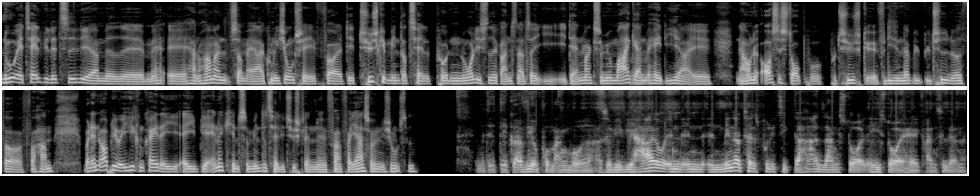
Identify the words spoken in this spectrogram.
Nu øh, talte vi lidt tidligere med, øh, med øh, Hanno Hammann, som er kommunikationschef for det tyske mindretal på den nordlige side af grænsen, altså i, i Danmark, som jo meget gerne vil have, at de her øh, navne også står på, på tysk, øh, fordi det nok vil betyde noget for, for ham. Hvordan oplever I helt konkret, at I, at I bliver anerkendt som mindretal i Tyskland øh, fra, fra jeres organisations side? Jamen det, det gør vi jo på mange måder. Altså vi, vi har jo en, en, en mindretalspolitik, der har en lang stor historie her i grænselandet.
